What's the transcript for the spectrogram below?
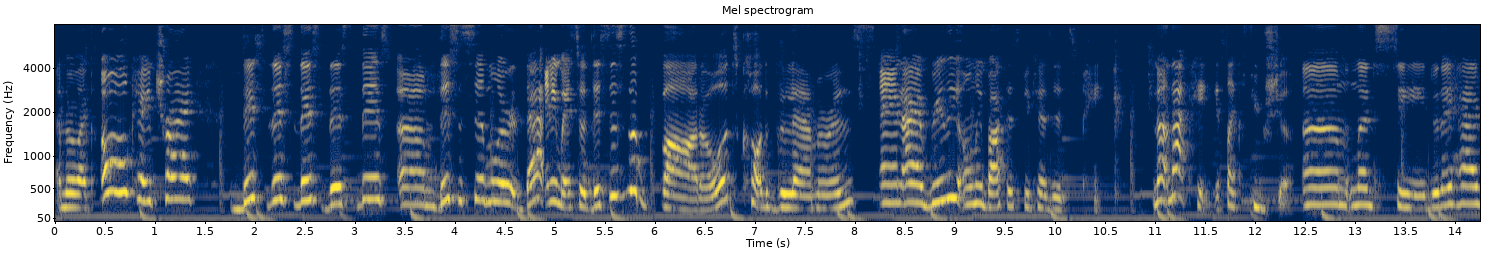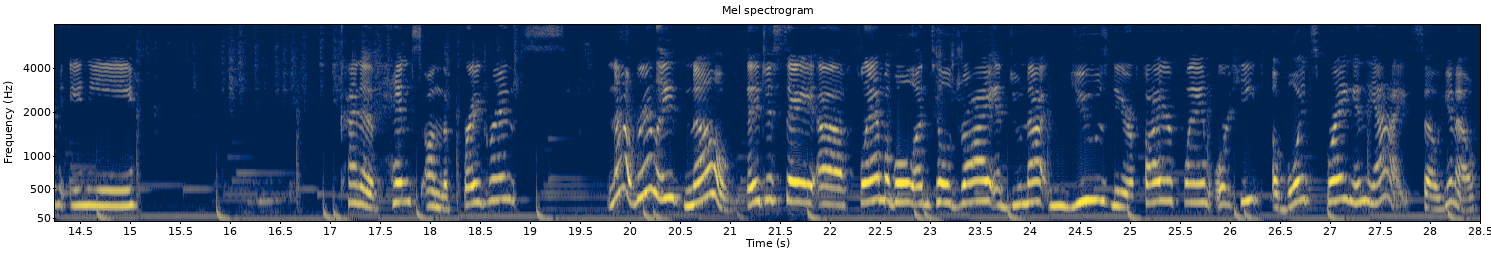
and they're like, oh, okay, try this, this, this, this, this, um, this is similar, that. Anyway, so this is the bottle. It's called Glamorous. And I really only bought this because it's pink. Not, not pink, it's like fuchsia. Um, let's see, do they have any kind of hints on the fragrance? Not really, no. They just say uh, flammable until dry and do not use near fire, flame, or heat. Avoid spraying in the eyes. So, you know,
